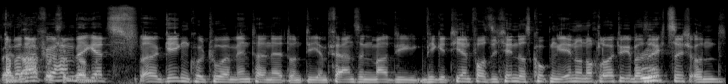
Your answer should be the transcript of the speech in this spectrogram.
Weil Aber da dafür haben wir jetzt äh, Gegenkultur im Internet und die im Fernsehen mal, die vegetieren vor sich hin, das gucken eh nur noch Leute Mhm. über 60 und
